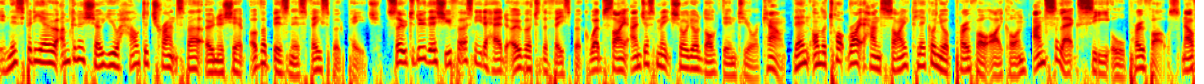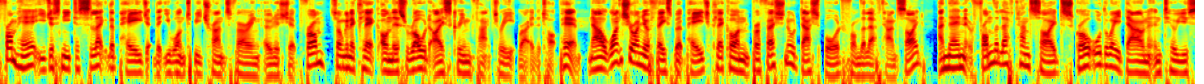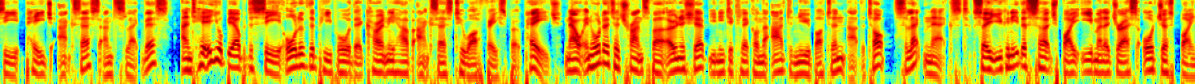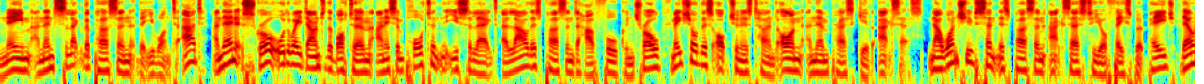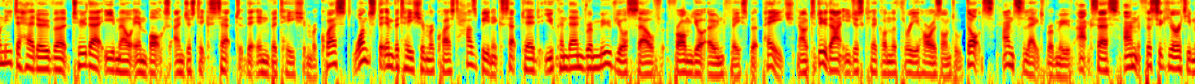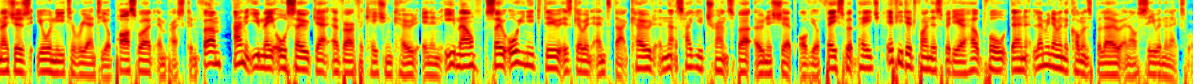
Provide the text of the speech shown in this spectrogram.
In this video, I'm going to show you how to transfer ownership of a business Facebook page. So to do this, you first need to head over to the Facebook website and just make sure you're logged into your account. Then on the top right hand side, click on your profile icon and select see all profiles. Now from here, you just need to select the page that you want to be transferring ownership from. So I'm going to click on this rolled ice cream factory right at the top here. Now, once you're on your Facebook page, click on professional dashboard from the left hand side. And then from the left hand side, scroll all the way down until you see page access and select this. And here you'll be able to see all of the people that currently have access to our Facebook page. Now, in order to transfer ownership, you need to click on the add new button at the top, select next. So you can either search by email address or just by name and then select the person that you want to add. And then scroll all the way down to the bottom and it's important that you select allow this person to have full control. Make sure this option is turned on and then press give access. Now, once you've sent this person access to your Facebook page, they'll need to head over to their email inbox and and just accept the invitation request. Once the invitation request has been accepted, you can then remove yourself from your own Facebook page. Now to do that, you just click on the three horizontal dots and select remove access. And for security measures, you will need to re-enter your password and press confirm. And you may also get a verification code in an email. So all you need to do is go and enter that code and that's how you transfer ownership of your Facebook page. If you did find this video helpful, then let me know in the comments below and I'll see you in the next one.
